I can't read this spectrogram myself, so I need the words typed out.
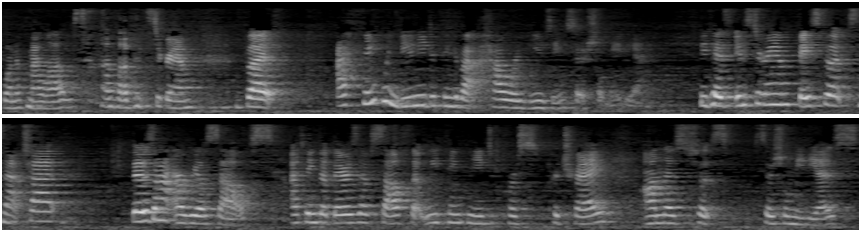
one of my loves. I love Instagram. But I think we do need to think about how we're using social media. Because Instagram, Facebook, Snapchat, those aren't our real selves. I think that there's a self that we think we need to portray on those social medias.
